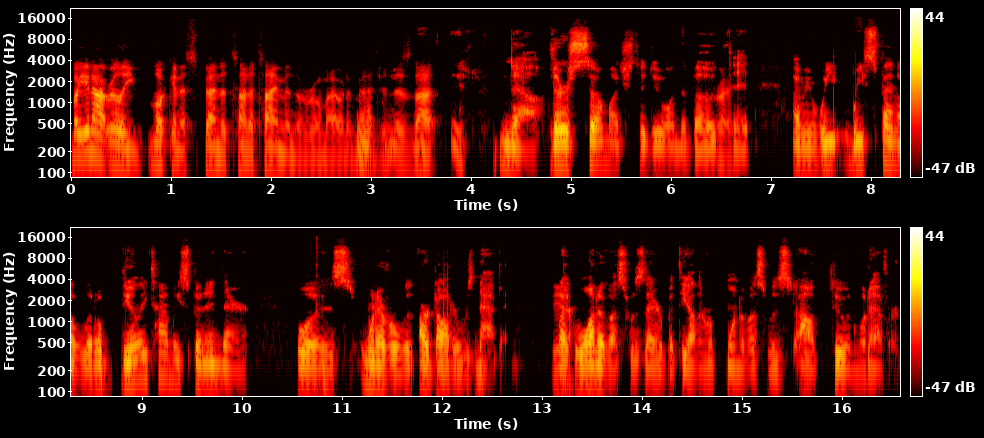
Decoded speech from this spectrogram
but you're not really looking to spend a ton of time in the room. I would imagine there's not. No, there's so much to do on the boat Right. that I mean, we we spent a little. The only time we spent in there was whenever our daughter was napping. Yeah. Like one of us was there, but the other one of us was out doing whatever.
